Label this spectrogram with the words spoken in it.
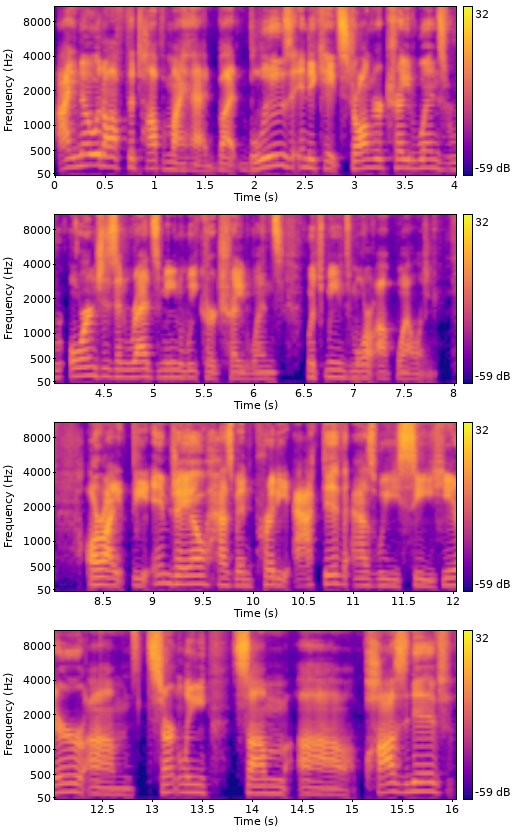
I know it off the top of my head, but blues indicate stronger trade winds, oranges and reds mean weaker trade winds, which means more upwelling. All right, the MJO has been pretty active as we see here. Um, certainly some uh, positive,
